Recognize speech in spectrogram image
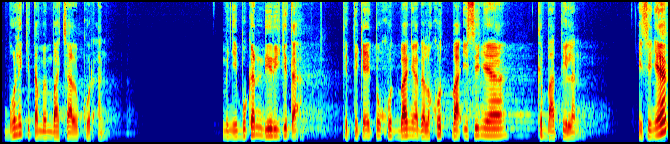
boleh kita membaca Al-Qur'an. Menyibukkan diri kita. Ketika itu khutbahnya adalah khutbah isinya kebatilan. Isinya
